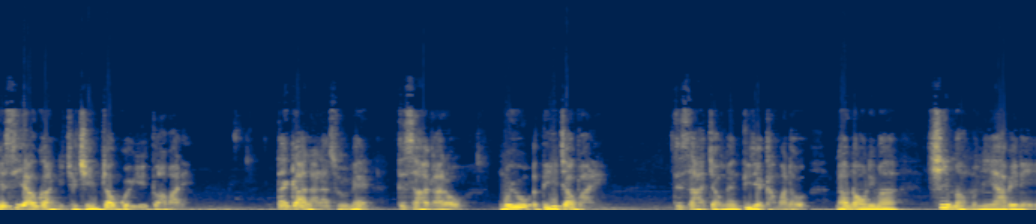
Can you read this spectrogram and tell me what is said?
မျက်စိအောက်ကနေချက်ချင်းပျောက်ကွယ်ရေးသွားပါတယ်။တိုက်ကလာတာဆိုပေမဲ့တစ္ဆာကတော့ငွေကိုအသေးကြောက်ပါတယ်။ တစ္ဆာကြောင်မှန်းတီးတဲ့ခါမှာတော့နောက်နောင်ဒီမှာရှေ့မှမမြင်ရဘဲနဲ့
